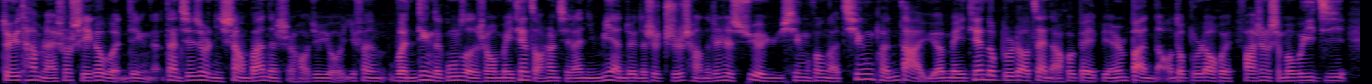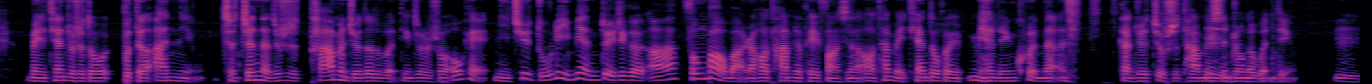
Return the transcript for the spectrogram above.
对于他们来说是一个稳定的，但其实就是你上班的时候就有一份稳定的工作的时候，每天早上起来你面对的是职场的真是血雨腥风啊，倾盆大雨啊，每天都不知道在哪会被别人绊倒，都不知道会发生什么危机。每天就是都不得安宁，这真的就是他们觉得的稳定，就是说，OK，你去独立面对这个啊风暴吧，然后他们就可以放心了。哦，他每天都会面临困难，感觉就是他们心中的稳定。嗯，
